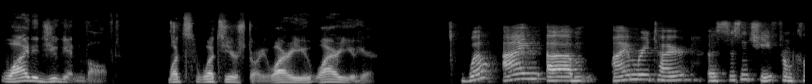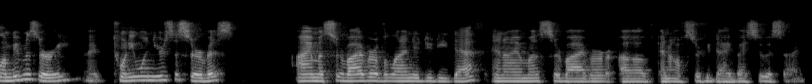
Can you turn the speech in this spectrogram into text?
why did you get involved? What's what's your story? Why are you why are you here? Well, I um, I'm retired assistant chief from Columbia, Missouri. I have 21 years of service. I'm a survivor of a line of duty death, and I'm a survivor of an officer who died by suicide.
